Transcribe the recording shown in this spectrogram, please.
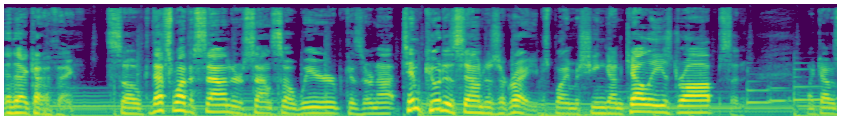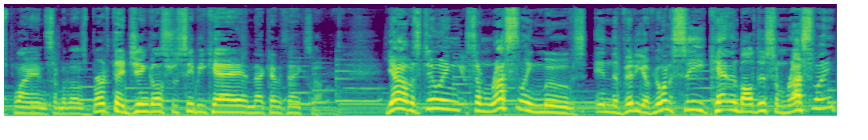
and that kind of thing. So that's why the sounders sound so weird because they're not. Tim Kuda's sounders are great. He was playing Machine Gun Kelly's drops, and like I was playing some of those birthday jingles for CBK and that kind of thing. So yeah, I was doing some wrestling moves in the video. If you want to see Cannonball do some wrestling,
